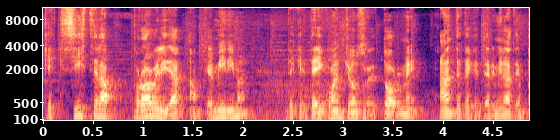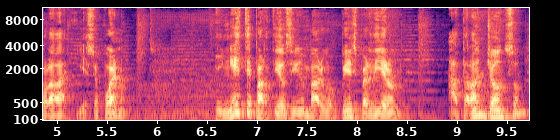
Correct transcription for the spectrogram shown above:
que existe la probabilidad, aunque mínima, de que Taekwon Jones retorne antes de que termine la temporada y eso es bueno. En este partido, sin embargo, Bills perdieron a Taron Johnson,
